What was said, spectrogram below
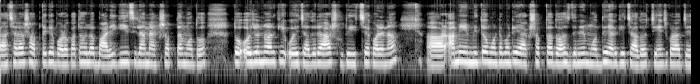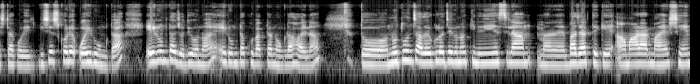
তাছাড়া সব থেকে বড় কথা হলো বাড়ি গিয়েছিলাম এক সপ্তাহ মতো, তো ওই জন্য আর কি ওই চাদরে আর শুতে ইচ্ছে করে না। আর আমি এমনিতেও মোটামুটি এক সপ্তাহ দশ দিনের মধ্যে আর কি চাদর চেঞ্জ করার চেষ্টা করি, বিশেষ করে ওই রুমটা। এই রুমটা যদিও নয়, এই রুমটা খুব একটা নোংরা হয় না। তো নতুন চাদরগুলো যেগুলো কিনে নিয়ে এসেছিলাম মানে বাজার থেকে, আমার আর মায়ের সেম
